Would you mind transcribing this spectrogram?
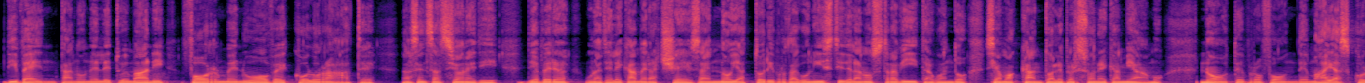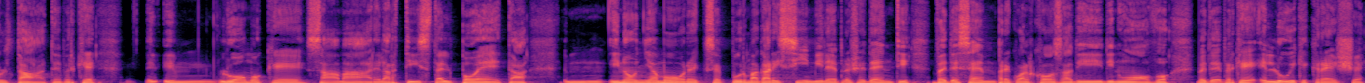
diventano nelle tue mani forme nuove e colorate. La sensazione di, di, avere una telecamera accesa e noi attori protagonisti della nostra vita quando siamo accanto alle persone che amiamo. Note profonde, mai ascoltate, perché l'uomo che sa amare, l'artista, il poeta, mm, in ogni amore, seppur magari simile ai precedenti, vede sempre qualcosa di, di nuovo vede, perché è lui che cresce,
